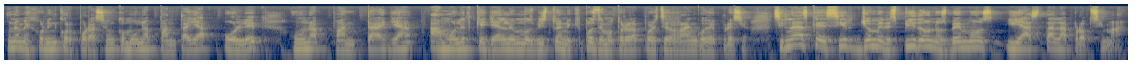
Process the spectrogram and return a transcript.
una mejor incorporación como una una pantalla OLED una pantalla AMOLED que ya lo hemos visto en equipos de Motorola por este rango de precio. Sin nada que decir, yo me despido, nos vemos y hasta la próxima.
